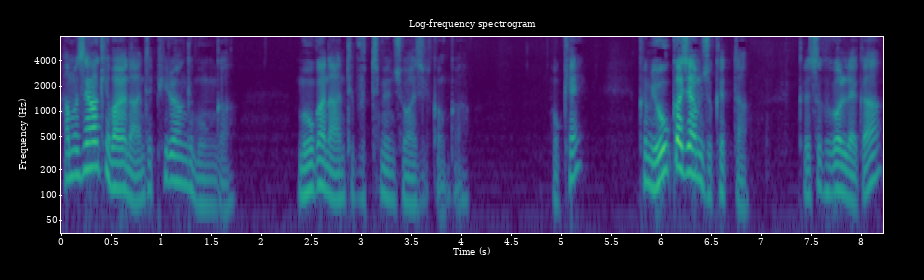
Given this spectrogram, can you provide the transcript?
한번 생각해봐요. 나한테 필요한 게 뭔가. 뭐가 나한테 붙으면 좋아질 건가. 오케이? 그럼 요거까지 하면 좋겠다. 그래서 그걸 내가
